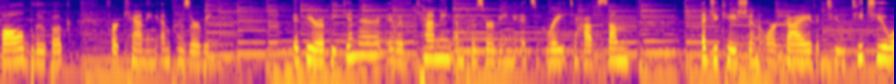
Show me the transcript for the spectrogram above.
Ball Blue Book for canning and preserving. If you're a beginner with canning and preserving, it's great to have some education or guide to teach you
